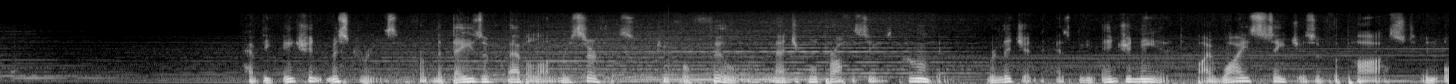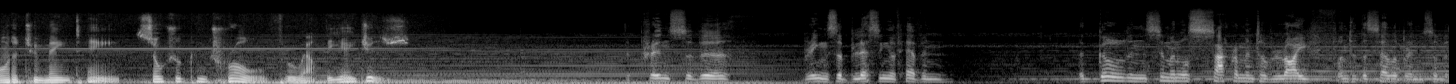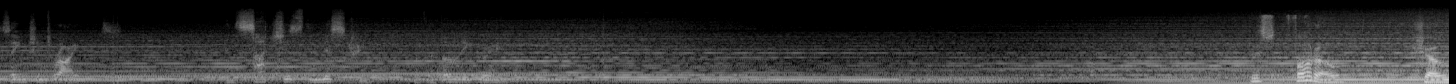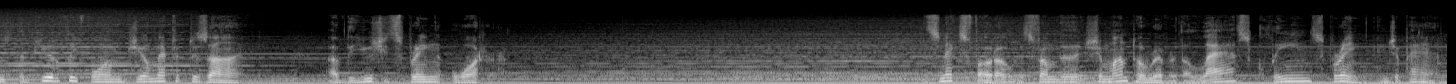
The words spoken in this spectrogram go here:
Have the ancient mysteries from the days of Babylon resurfaced to fulfill magical prophecies, proving religion has been engineered by wise sages of the past in order to maintain social control throughout the ages? The Prince of Earth brings the blessing of heaven, the golden seminal sacrament of life unto the celebrants of its ancient rites. And such is the mystery of the Holy Grail. This photo shows the beautifully formed geometric design of the Yushi Spring water. This next photo is from the Shimanto River, the last clean spring in Japan.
